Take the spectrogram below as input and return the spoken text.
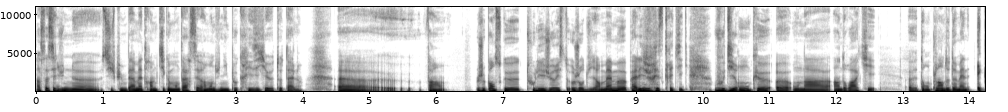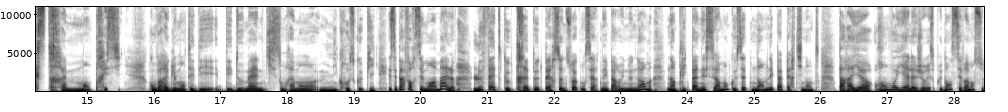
Alors ça, c'est d'une, euh, si je puis me permettre un petit commentaire, c'est vraiment d'une hypocrisie euh, totale. Euh, enfin. je pense que tous les juristes aujourd'hui, hein, même pas les juristes critiques, vous diront que on a un droit qui est dans plein de domaines extrêmement précis, qu'on va réglementer des, domaines qui sont vraiment euh, microscopiques. Et c'est pas forcément un mal. Le fait que très peu de personnes soient concernées par une norme n'implique pas nécessairement que cette norme n'est pas pertinente. Par ailleurs, renvoyer à la jurisprudence, c'est vraiment se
